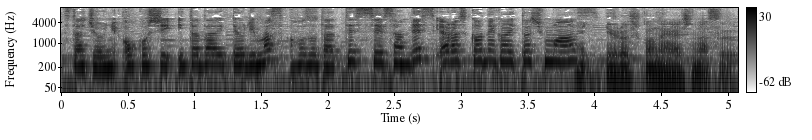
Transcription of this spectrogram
スタジオにお越しいただいております細田哲星さんです。よろしくお願いいたします、はい、よろしくお願いします。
